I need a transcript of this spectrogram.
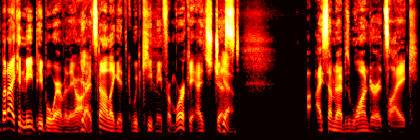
but i can meet people wherever they are Yeah. it's not like it would keep me from working it's just i sometimes wonder it's like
